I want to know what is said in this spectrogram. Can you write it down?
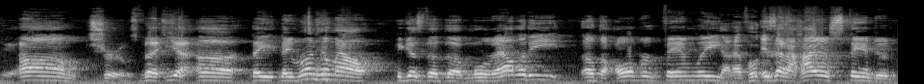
Yeah. Um, Sure, it. But yeah, uh, they they run him out because the, the morality of the Auburn family Gotta have hookers. is at a higher standard,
